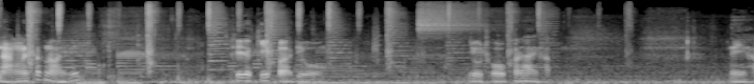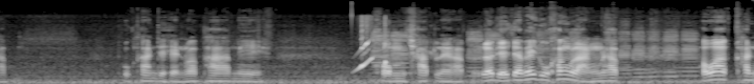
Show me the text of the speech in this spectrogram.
หนังเลยสักหน่อยดิที่ตะกี้เปิดอยู่ YouTube ก็ได้ครับ นี่ครับ ทุกท่านจะเห็นว่าภาพนี่คมชัดเลยครับ แล้วเดี๋ยวจะให้ดูข้างหลังนะครับ เพราะว่าคัน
